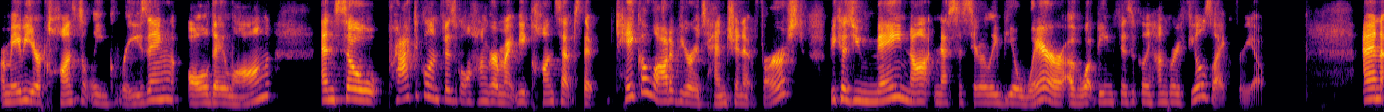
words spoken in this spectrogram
or maybe you're constantly grazing all day long. And so, practical and physical hunger might be concepts that take a lot of your attention at first because you may not necessarily be aware of what being physically hungry feels like for you. And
